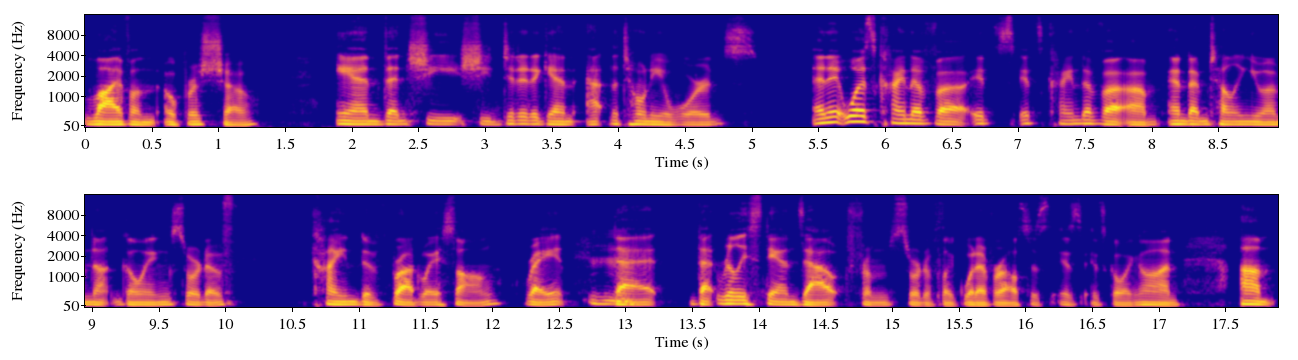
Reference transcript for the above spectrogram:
live on Oprah's show, and then she she did it again at the Tony Awards. And it was kind of a, it's it's kind of a, um, and I'm telling you, I'm not going sort of kind of Broadway song, right? That that really stands out from sort of like whatever else is is, is going on. Um,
